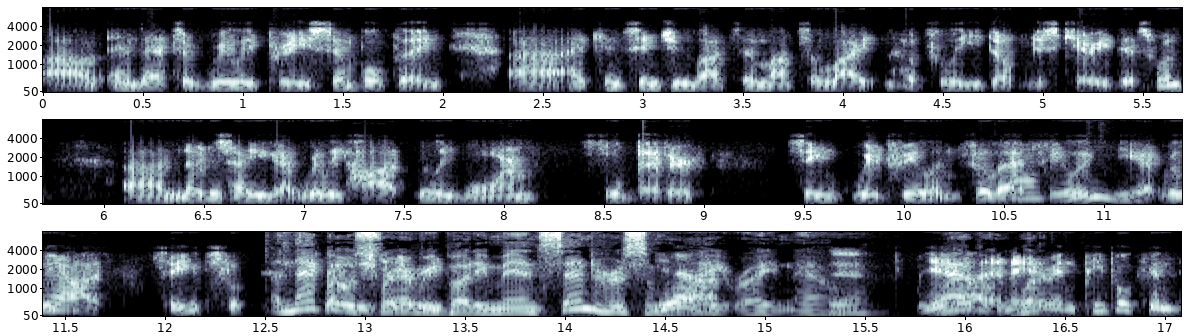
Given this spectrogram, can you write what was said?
uh, and that's a really pretty simple thing. Uh, I can send you lots and lots of light, and hopefully you don't miscarry this one. Uh, notice how you got really hot, really warm, feel better. See, weird feeling. Feel that Yeah. feeling? You got really Yeah. hot. See, it's And that goes for hairy. everybody, man. Send her some Yeah. light right now. Yeah. Yeah, What- and, what- and people can,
